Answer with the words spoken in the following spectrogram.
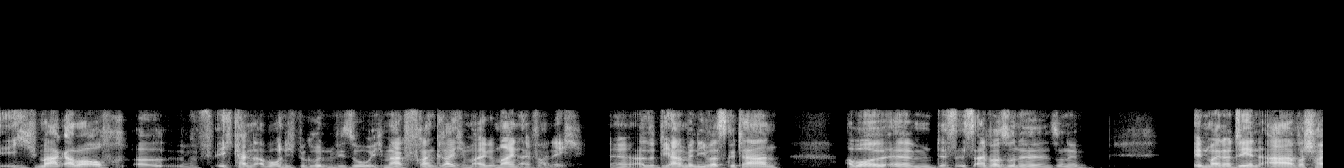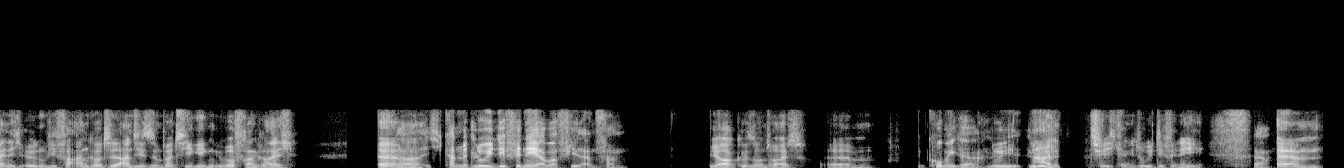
ich mag aber auch, äh, ich kann aber auch nicht begründen, wieso. Ich mag Frankreich im Allgemeinen einfach nicht. Also die haben mir nie was getan, aber ähm, das ist einfach so eine, so eine in meiner DNA wahrscheinlich irgendwie verankerte Antisympathie gegenüber Frankreich. Ähm, ja, ich kann mit Louis Define aber viel anfangen. Ja, Gesundheit. Ähm, Komiker, Louis. Louis. natürlich kenne ich Louis Define. Ja. Ähm,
